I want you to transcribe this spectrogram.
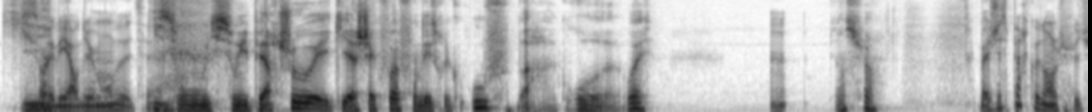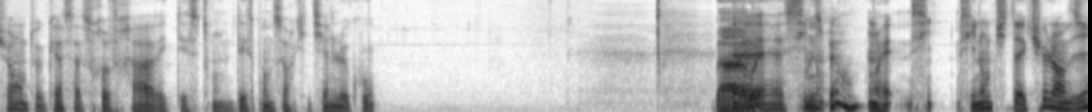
Qui sont les meilleurs du monde, qui sont, qui sont hyper chauds et qui à chaque fois font des trucs ouf. Bah, gros, euh, ouais. Mm. Bien sûr. Bah, J'espère que dans le futur, en tout cas, ça se refera avec des sponsors qui tiennent le coup. Bah Euh, ouais, sinon- on espère. hein. Ouais, si- sinon, petite actu lundi,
